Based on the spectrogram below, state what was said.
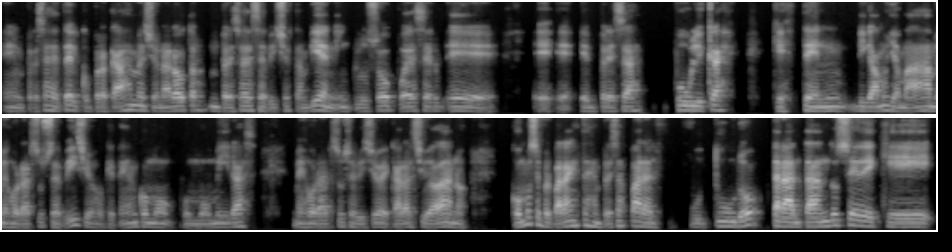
en empresas de telco, pero acabas de mencionar otras empresas de servicios también, incluso puede ser eh, eh, eh, empresas públicas que estén, digamos, llamadas a mejorar sus servicios o que tengan como, como miras mejorar su servicio de cara al ciudadano. ¿Cómo se preparan estas empresas para el futuro tratándose de que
